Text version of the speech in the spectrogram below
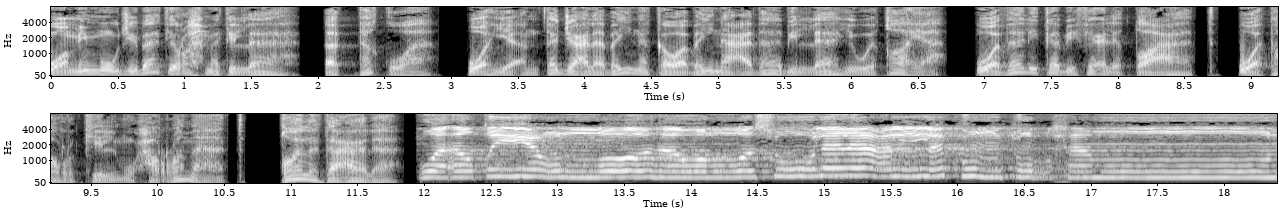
ومن موجبات رحمة الله التقوى وهي أن تجعل بينك وبين عذاب الله وقاية وذلك بفعل الطاعات وترك المحرمات. قال تعالى وأطيعوا الله والرسول لعلكم ترحمون.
